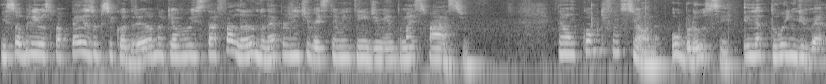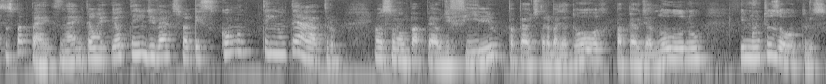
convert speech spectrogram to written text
E sobre os papéis do psicodrama que eu vou estar falando, né, para a gente ver se tem um entendimento mais fácil. Então, como que funciona? O Bruce, ele atua em diversos papéis, né? Então, eu tenho diversos papéis como tem no teatro. Eu assumo um papel de filho, papel de trabalhador, papel de aluno e muitos outros.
